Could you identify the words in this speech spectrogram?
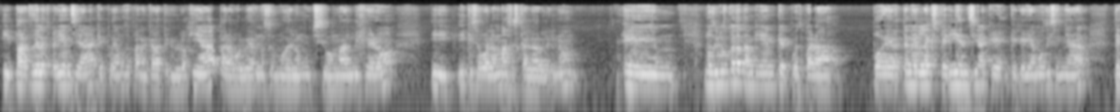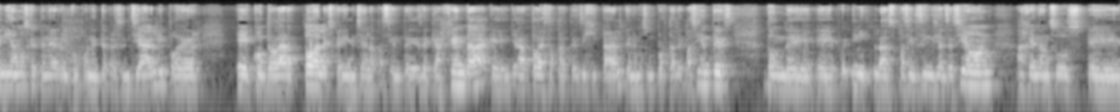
y parte de la experiencia que podemos apalancar la tecnología para volver nuestro modelo muchísimo más ligero y, y que se vuelva más escalable, ¿no? Eh, nos dimos cuenta también que pues para poder tener la experiencia que, que, queríamos diseñar, teníamos que tener el componente presencial y poder eh, controlar toda la experiencia de la paciente, desde que agenda, que ya toda esta parte es digital, tenemos un portal de pacientes donde eh, pues, las pacientes inician sesión, agendan sus, eh,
